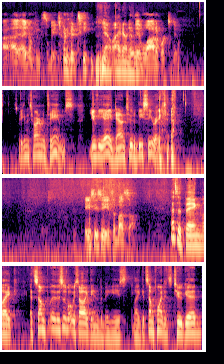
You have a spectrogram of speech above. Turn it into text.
I, I don't think this will be a tournament team. no, I don't. They have a lot of work to do. Speaking of tournament teams, UVA down two to BC right now. ACC, it's a buzzsaw. That's the thing. Like at some, this is what we saw like the end of the Big East. Like at some point, it's too good,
